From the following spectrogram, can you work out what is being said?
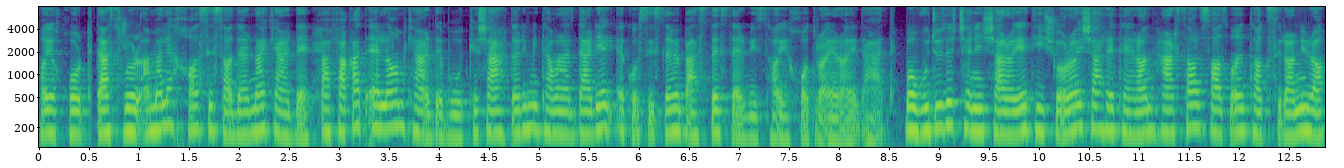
های خرد دستورالعمل خاصی صادر نکرده و فقط اعلام کرده بود که شهرداری می تواند در یک اکوسیستم بسته سرویس های خود را ارائه دهد. با وجود چنین شرایطی شورای شهر تهران هر سال سازمان تاکسیرانی را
